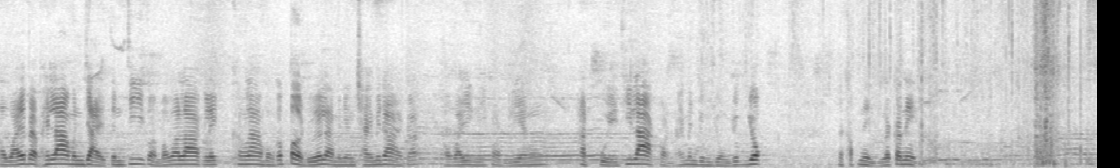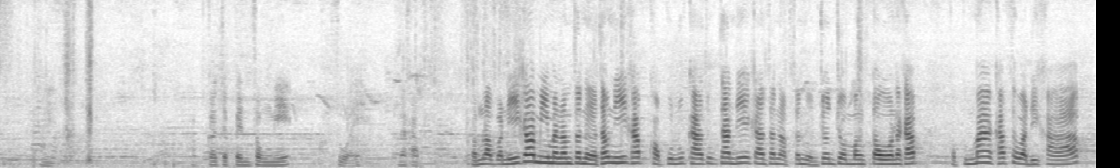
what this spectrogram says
เอาไว้แบบให้รากมันใหญ่เต็มที่ก่อน เพราะว่ารากเล็กข้างล่างผมก็เปิดดูแล้วแหละ มันยังใช้ไม่ได้ก็เอาไว้อย่างนี้ก่อน เลี้ยงอัดปุ๋ยที่รากก่อนให้มันยงยงยกยกนะครับนี่ แล้วก็นี่นี่ครับก็จะเป็นทรงนี้สวยนะครับ สำหรับวันนี้ก็มีมานำเสนอเท่านี้ครับ ขอบคุณลูกค้าทุกท่านที่ให้การสนับสนุนชวนชมบางโตนะครับ ขอบคุณมากครับ สวัสดีครับ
